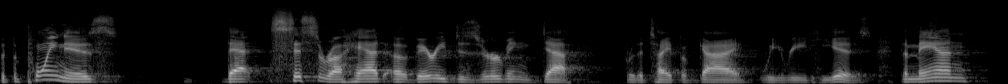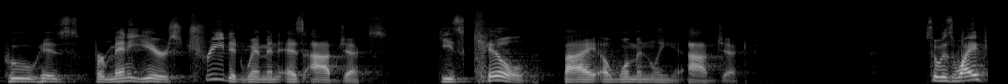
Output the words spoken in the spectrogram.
But the point is that Sisera had a very deserving death for the type of guy we read he is. The man who has, for many years, treated women as objects, he's killed by a womanly object. So his wife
